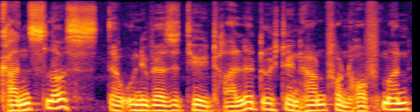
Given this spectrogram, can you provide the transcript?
Kanzlers der Universität Halle, durch den Herrn von Hoffmann,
